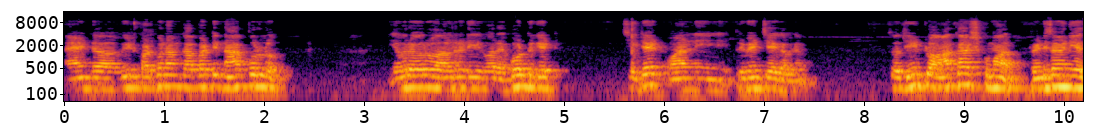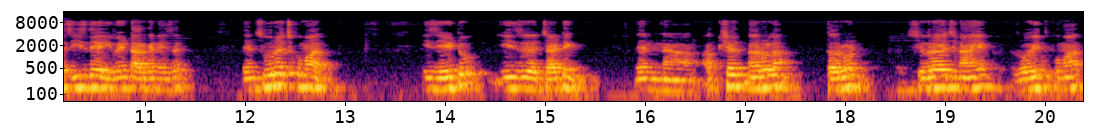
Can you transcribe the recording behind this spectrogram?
అండ్ uh, వీళ్ళు పడుకున్నాం కాబట్టి నాగ్పూర్లో ఎవరెవరు already were about to get cheated వాళ్ళని ప్రివెంట్ చేయగలిగాం. సో దీంట్లో Akash Kumar twenty seven years is the event organiser then Suraj Kumar is A two is chatting then Akshat Narula Tarun Shivraj నాయక్ రోహిత్ కుమార్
